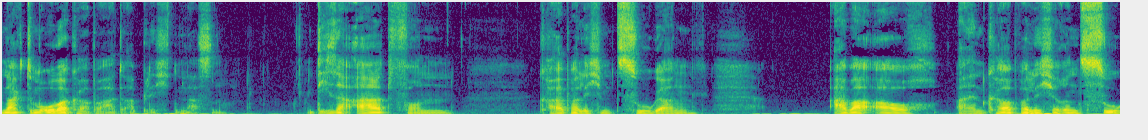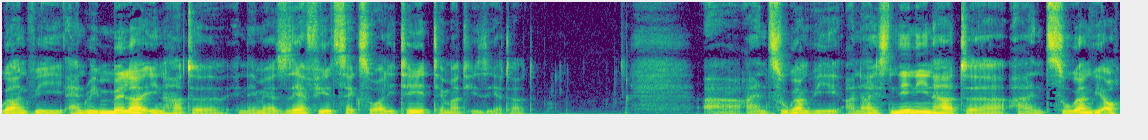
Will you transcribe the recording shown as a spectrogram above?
nacktem Oberkörper hat ablichten lassen. Diese Art von körperlichem Zugang, aber auch einen körperlicheren Zugang, wie Henry Miller ihn hatte, indem er sehr viel Sexualität thematisiert hat. Äh, einen Zugang, wie Anais Nin ihn hatte, einen Zugang, wie auch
